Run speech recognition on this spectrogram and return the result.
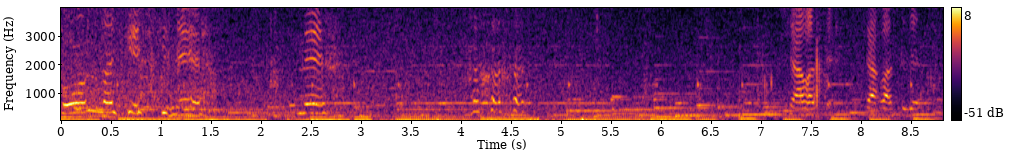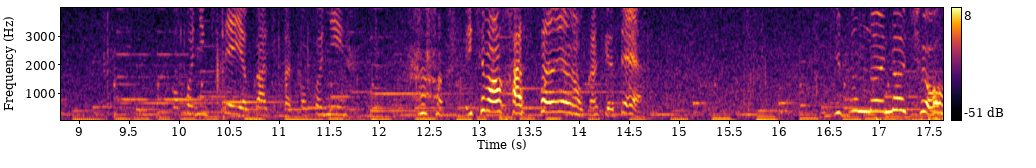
こんな景色ね。ね。幸せ幸せです。ここに来てよかった。ここに 1万8000円をかけて自分の命を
